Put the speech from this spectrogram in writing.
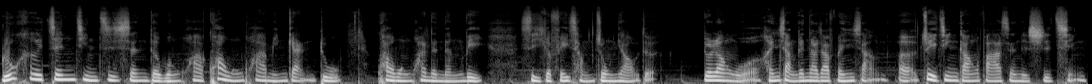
如何增进自身的文化跨文化敏感度、跨文化的能力，是一个非常重要的。就让我很想跟大家分享，呃，最近刚发生的事情。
